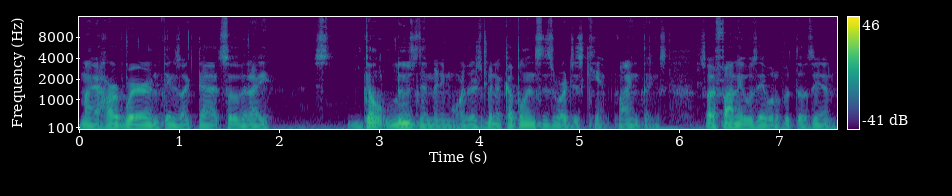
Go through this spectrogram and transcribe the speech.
my hardware and things like that so that I don't lose them anymore. There's been a couple instances where I just can't find things. So I finally was able to put those in.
